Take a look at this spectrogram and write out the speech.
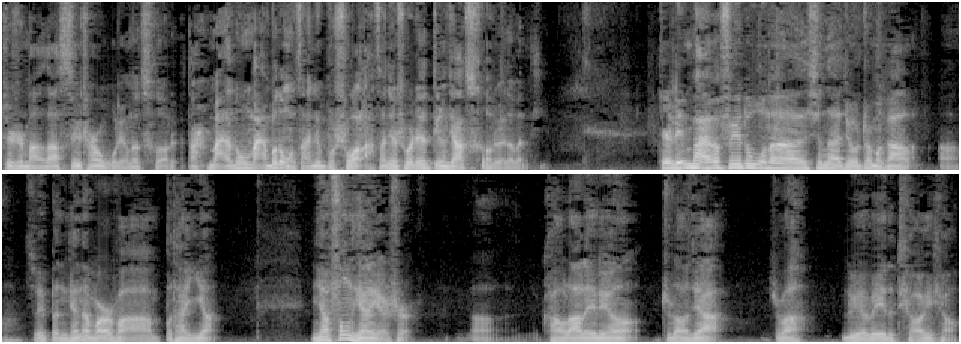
这是马自达 C 叉五零的策略。但是卖得动卖不动，咱就不说了，咱就说这个定价策略的问题。这凌派和飞度呢，现在就这么干了。啊，所以本田的玩法不太一样。你像丰田也是，啊，卡罗拉雷凌指导价是吧？略微的调一调，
